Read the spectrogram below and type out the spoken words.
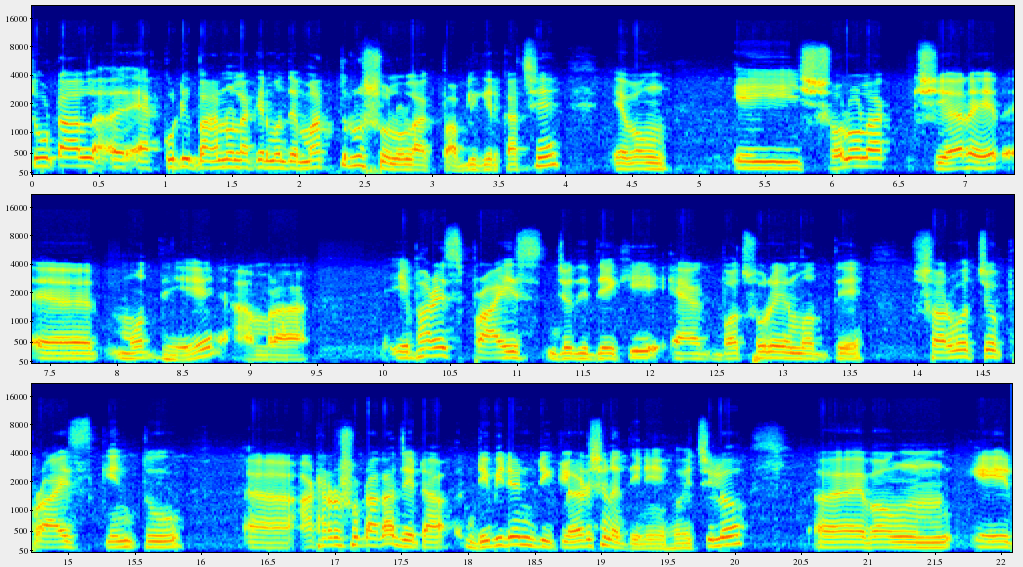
টোটাল, এক কোটি বাহান্ন লাখের মধ্যে মাত্র ষোলো লাখ পাবলিকের কাছে এবং এই ষোলো লাখ শেয়ারের মধ্যে আমরা এভারেজ প্রাইস যদি দেখি, এক বছরের মধ্যে সর্বোচ্চ প্রাইস কিন্তু আঠারোশো টাকা, যেটা ডিভিডেন্ড ডিক্লারেশনের দিনে হয়েছিল। এবং এর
